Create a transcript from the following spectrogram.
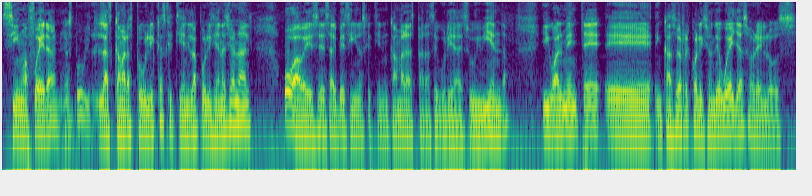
sino afuera, Las eh, públicas. las cámaras públicas que tiene la Policía Nacional, o a veces hay vecinos que tienen cámaras para seguridad de su vivienda. Igualmente, eh, en caso de recolección de huellas sobre los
